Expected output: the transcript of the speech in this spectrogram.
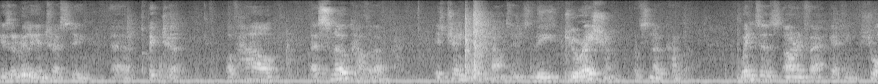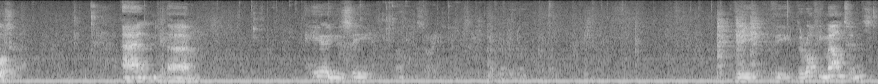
is a really interesting uh, picture of how a snow cover is changing in the mountains, the duration of snow cover. Winters are in fact getting shorter. And um, here you see sorry, the, the, the Rocky Mountains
